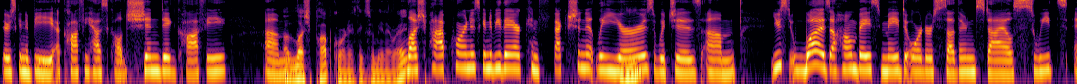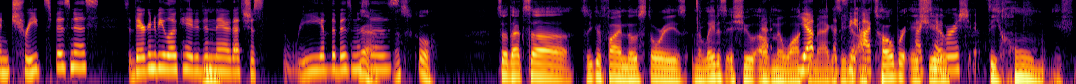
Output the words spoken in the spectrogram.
there's going to be a coffee house called Shindig Coffee. uh, lush popcorn. I think is gonna be in there, right? Lush Popcorn is going to be there. Confectionately Yours, which is um, used to, was a home based made to order Southern style sweets and treats business. So they're going to be located in there. That's just three of the businesses. yeah, businesses. that's cool. So that's uh, so you can find those stories in the latest issue of Milwaukee yep, that's Magazine, the the, Oc- October issue, October issue. the home issue.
